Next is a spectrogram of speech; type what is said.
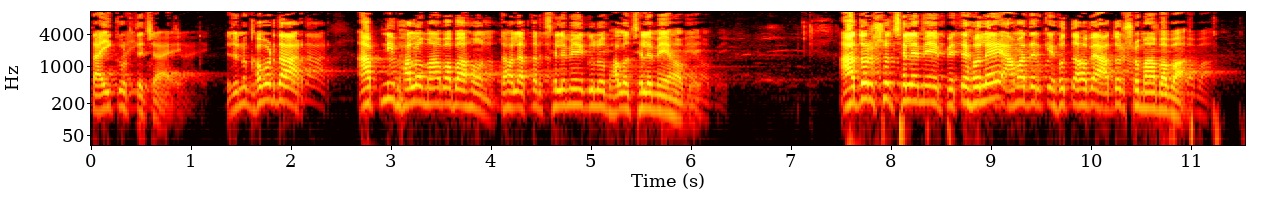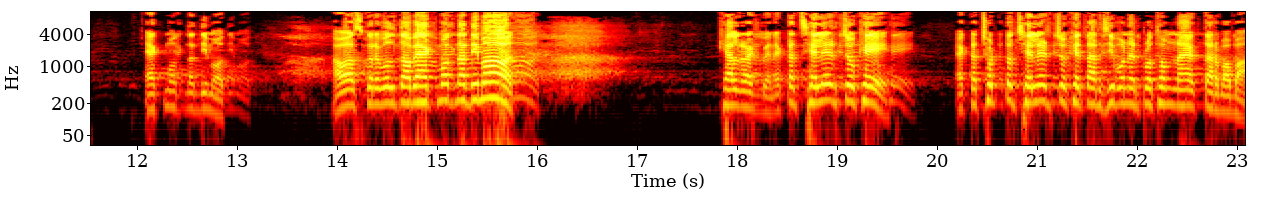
তাই করতে চায়। এজন্য খবরদার, আপনি ভালো মা বাবা হন, তাহলে আপনার ছেলে মেয়েগুলো ভালো ছেলে মেয়ে হবে। আদর্শ ছেলে মেয়ে পেতে হলে আমাদেরকে হতে হবে আদর্শ মা বাবা একমত না দ্বিমত? আওয়াজ করে বলতে হবে একমত না দ্বিমত? খেয়াল রাখবেন, একটা ছেলের চোখে, একটা ছোট্ট ছেলের চোখে তার জীবনের প্রথম নায়ক তার বাবা।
